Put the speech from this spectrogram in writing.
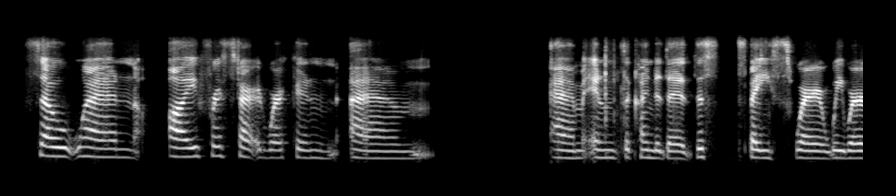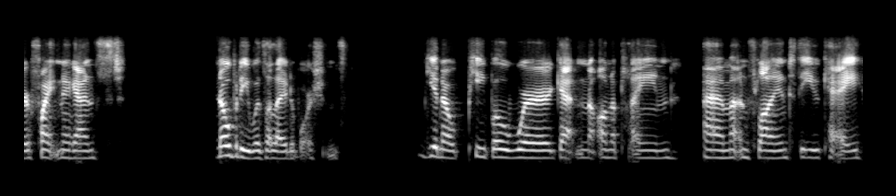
So when I first started working um um in the kind of the the space where we were fighting against nobody was allowed abortions. You know, people were getting on a plane um and flying to the UK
